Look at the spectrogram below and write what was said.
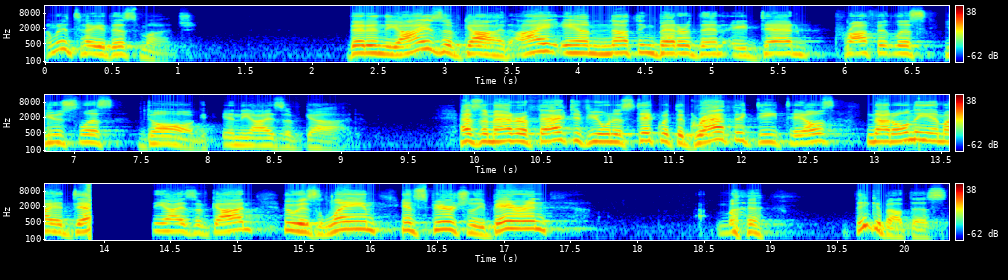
I'm going to tell you this much that in the eyes of God, I am nothing better than a dead, profitless, useless dog in the eyes of God. As a matter of fact, if you want to stick with the graphic details, not only am I a dead in the eyes of God who is lame and spiritually barren, think about this.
